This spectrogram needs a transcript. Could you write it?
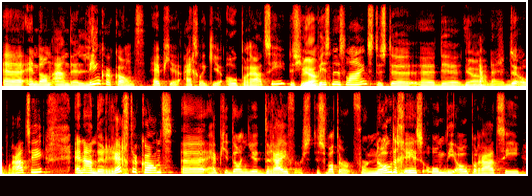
Eh, en dan aan de linkerkant heb je eigenlijk je operatie, dus je Ja. business lines, dus de, eh, de, Ja, ja, de, de operatie. En aan de rechterkant eh, heb je dan je drijvers, dus wat er voor nodig is om die operatie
